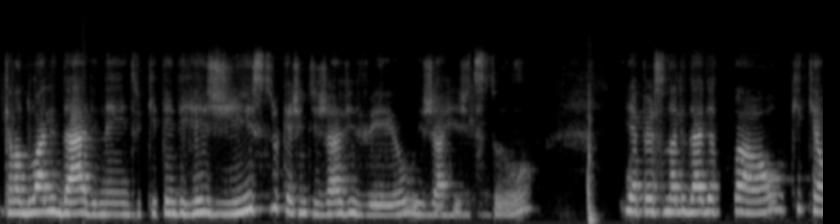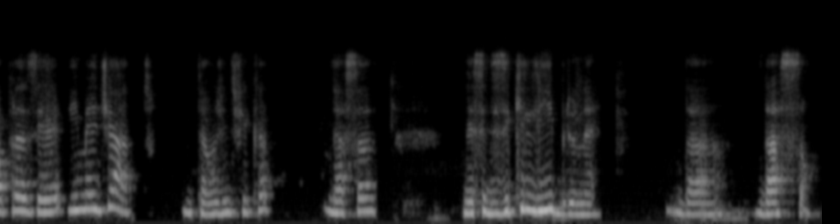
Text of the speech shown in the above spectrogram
aquela dualidade, né, entre o que tem de registro que a gente já viveu e já registrou e a personalidade atual que quer o prazer imediato. Então a gente fica nessa nesse desequilíbrio, né, da, da ação.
